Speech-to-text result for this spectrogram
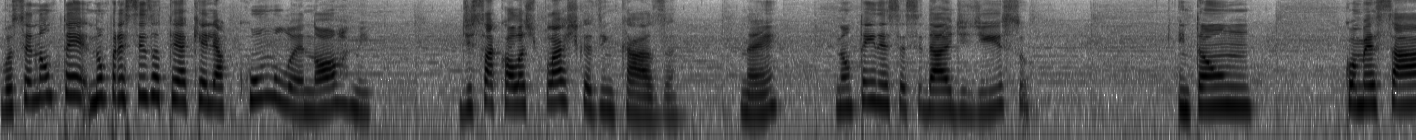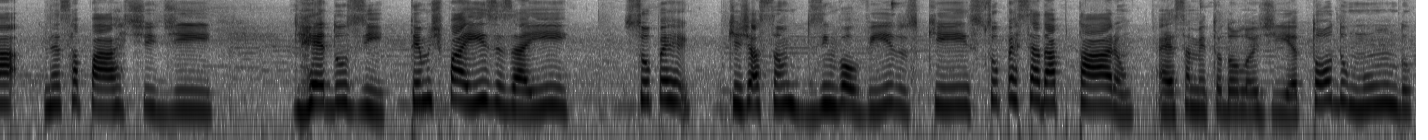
você não ter, não precisa ter aquele acúmulo enorme de sacolas plásticas em casa, né? Não tem necessidade disso. Então, começar nessa parte de reduzir. Temos países aí super que já são desenvolvidos, que super se adaptaram a essa metodologia. Todo mundo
